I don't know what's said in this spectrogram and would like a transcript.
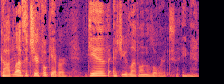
God loves a cheerful giver. Give as you love on the Lord. Amen.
